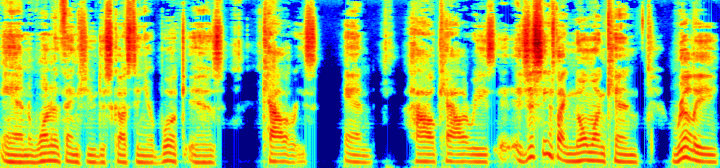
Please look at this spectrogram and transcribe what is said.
And one of the things you discussed in your book is calories and how calories, it just seems like no one can really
